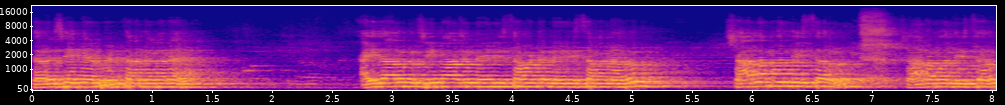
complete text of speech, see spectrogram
తెరసేన పెడతాను కానీ ఐదారు శ్రీనివాసులు నేను ఇస్తామంటే నేను ఇస్తామన్నారు. చాలా మంది ఇస్తారు. చాలా మంది ఇస్తారు.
